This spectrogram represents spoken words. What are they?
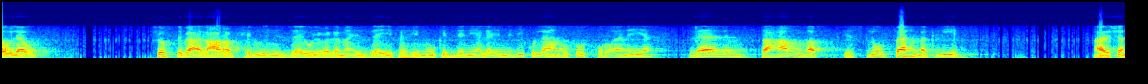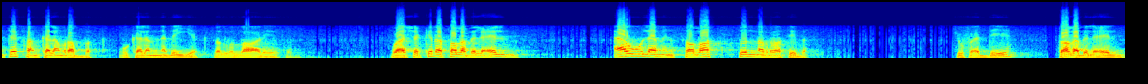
أو لو شفت بقى العرب حلوين إزاي والعلماء إزاي يفهموك الدنيا لأن دي كلها نصوص قرآنية لازم تعمق أسلوب فهمك ليها. علشان تفهم كلام ربك وكلام نبيك صلى الله عليه وسلم. وعشان كده طلب العلم أولى من صلاة السنة الراتبة. شوف قد إيه؟ طلب العلم.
